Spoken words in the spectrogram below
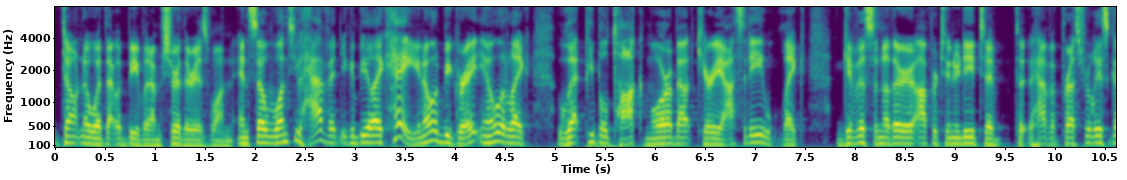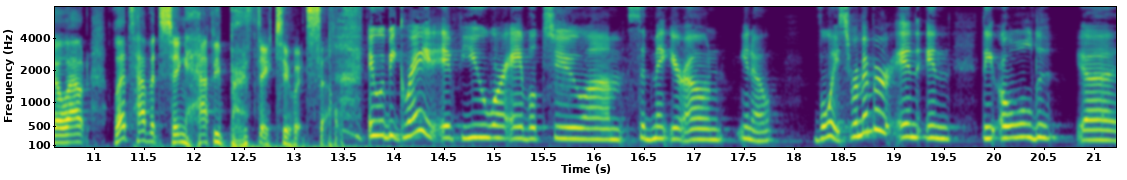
don't know what that would be, but I'm sure there is one. And so once you have it, you can be like, hey, you know it would be great? You know would like let people talk more about curiosity? Like give us another opportunity to, to have a press release go out. Let's have it sing happy birthday to itself. It would be great if you were able to um, submit your own, you know, voice. Remember in in the old uh,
